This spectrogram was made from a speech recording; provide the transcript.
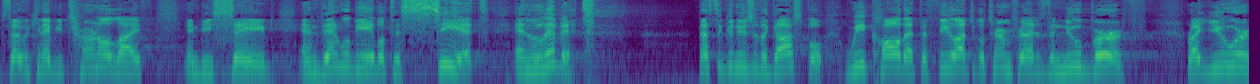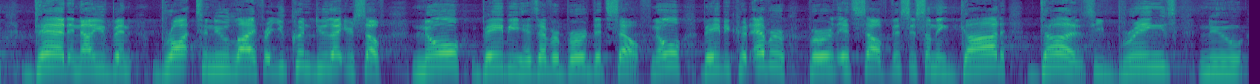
so that we can have eternal life and be saved. And then we'll be able to see it and live it. That's the good news of the gospel. We call that, the theological term for that is the new birth. Right? You were dead and now you've been brought to new life, right? You couldn't do that yourself. No baby has ever birthed itself. No baby could ever birth itself. This is something God does. He brings new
